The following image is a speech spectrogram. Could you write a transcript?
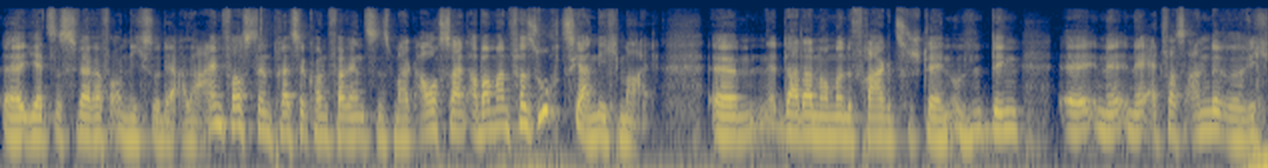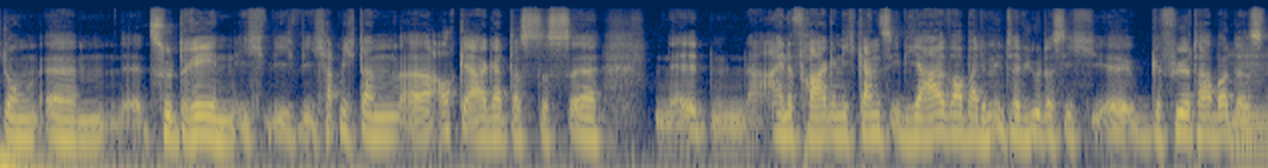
Ja. Äh, jetzt ist Zverev auch nicht so der allereinfachste in Pressekonferenzen, es mag auch sein, aber man versucht es ja nicht mal, ähm, da dann nochmal eine Frage zu stellen und ein Ding äh, in, eine, in, eine, etwas andere Richtung ähm, zu drehen. Ich, ich, ich habe mich dann äh, auch geärgert, dass das äh, eine Frage nicht ganz ideal war bei dem Interview, das ich äh, geführt habe. Mhm. Das,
